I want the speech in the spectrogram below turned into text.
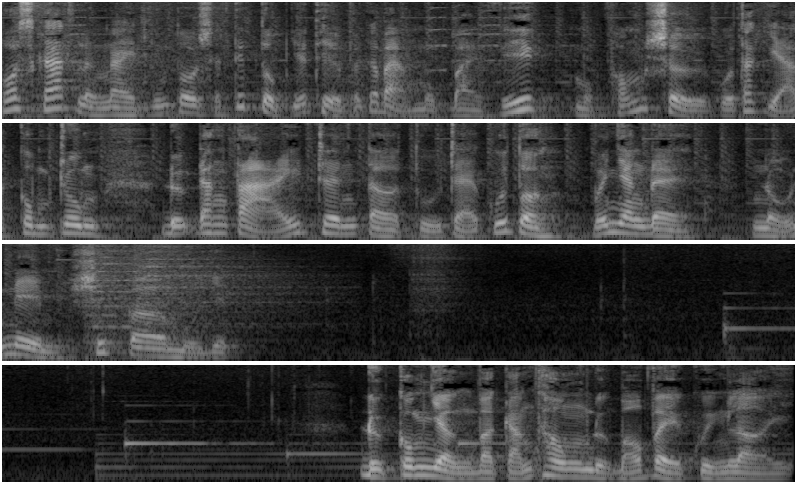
Postcard lần này chúng tôi sẽ tiếp tục giới thiệu với các bạn một bài viết, một phóng sự của tác giả Công Trung được đăng tải trên tờ Tuổi Trẻ cuối tuần với nhan đề Nỗi niềm shipper mùa dịch. Được công nhận và cảm thông được bảo vệ quyền lợi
